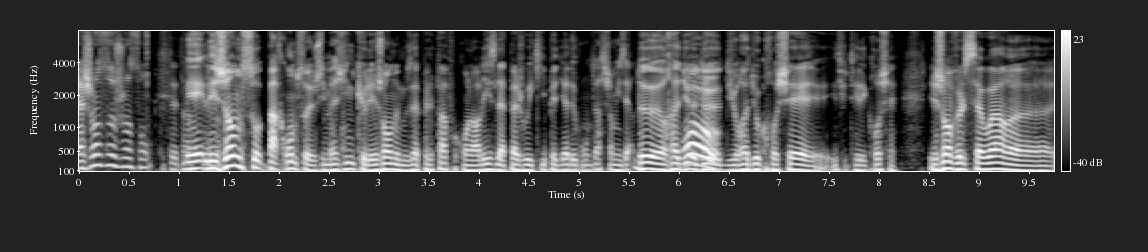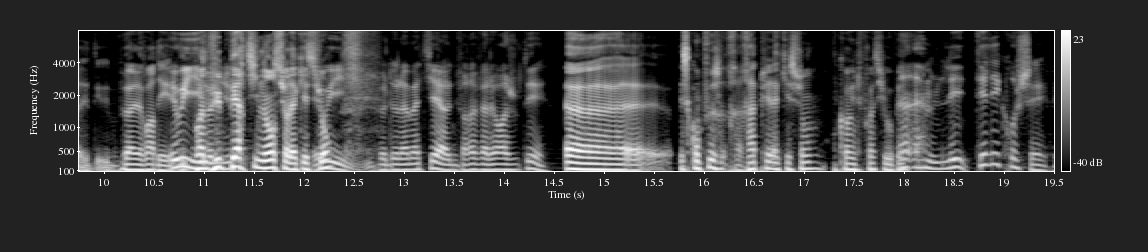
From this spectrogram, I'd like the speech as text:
La chanson chanson, peut-être. Mais un les gens, ne sont- par contre, j'imagine que les gens ne nous appellent pas pour qu'on leur lise la page Wikipédia de Compteur sur Misère, de radio, Wow. de- du radio crochet et du télécrochet. Les gens veulent savoir, euh, veulent avoir des, Eh oui, des points de vue pertinents sur la Eh question. oui, ils veulent de la matière, une vraie valeur ajoutée. Euh, Est-ce qu'on peut rappeler la question encore une fois, s'il vous plaît? Les télécrochets,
